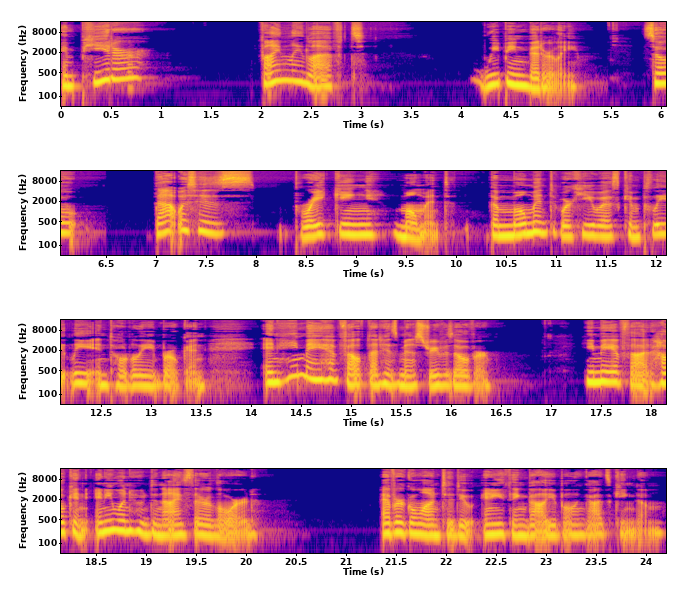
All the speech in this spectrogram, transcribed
And Peter finally left weeping bitterly. So that was his breaking moment the moment where he was completely and totally broken. And he may have felt that his ministry was over. He may have thought, how can anyone who denies their Lord ever go on to do anything valuable in God's kingdom?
